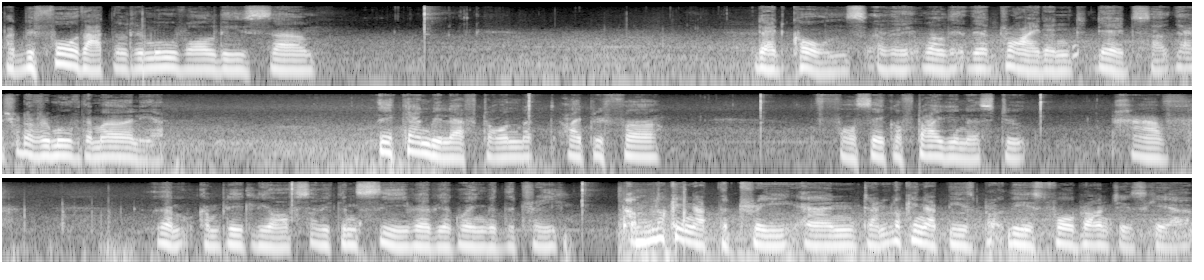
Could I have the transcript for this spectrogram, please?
but before that, we'll remove all these. Uh, dead cones. They, well, they're dried and dead, so I should have removed them earlier. They can be left on, but I prefer, for sake of tidiness, to have them completely off so we can see where we are going with the tree. I'm looking at the tree and I'm looking at these, these four branches here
